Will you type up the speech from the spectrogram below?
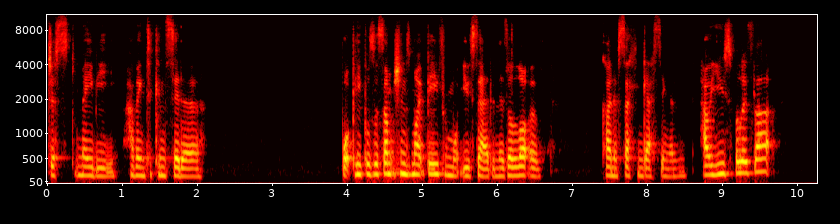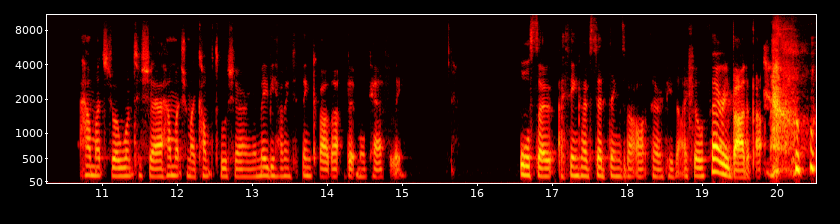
just maybe having to consider what people's assumptions might be from what you said and there's a lot of kind of second guessing and how useful is that? How much do i want to share? How much am i comfortable sharing? And maybe having to think about that a bit more carefully. Also i think i've said things about art therapy that i feel very bad about now.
